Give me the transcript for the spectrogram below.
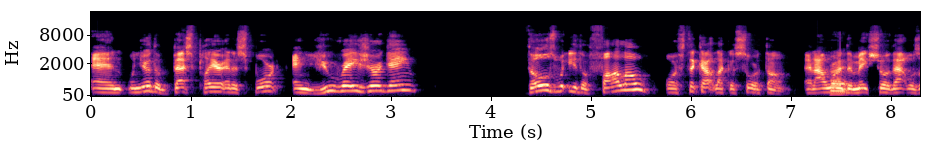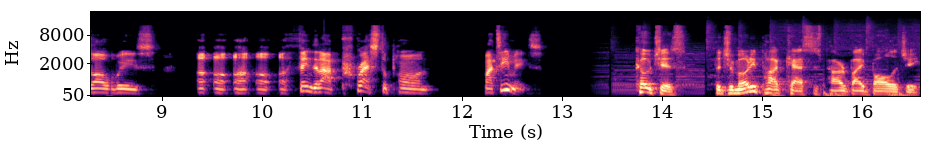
and when you're the best player at a sport and you raise your game, those will either follow or stick out like a sore thumb. And I wanted right. to make sure that was always a, a, a, a thing that I pressed upon my teammates. Coaches, the Jamodi podcast is powered by Ballogy.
